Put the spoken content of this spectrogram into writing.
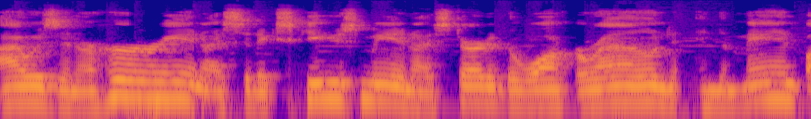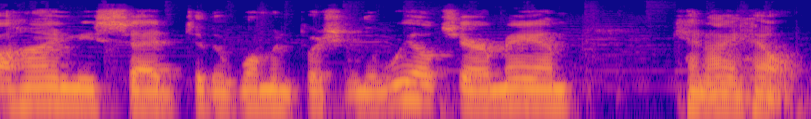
I was in a hurry, and I said, Excuse me. And I started to walk around, and the man behind me said to the woman pushing the wheelchair, Ma'am, can I help?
